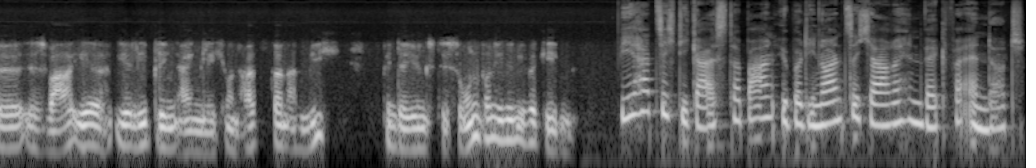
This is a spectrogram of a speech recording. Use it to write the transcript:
äh, es war ihr, ihr Liebling eigentlich und hat es dann an mich, bin der jüngste Sohn von ihnen, übergeben. Wie hat sich die Geisterbahn über die 90 Jahre hinweg verändert?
